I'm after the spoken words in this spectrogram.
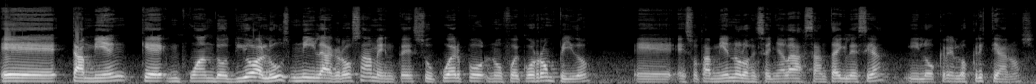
Eh, también que cuando dio a luz milagrosamente su cuerpo no fue corrompido, eh, eso también nos lo enseña la Santa Iglesia y lo creen los cristianos,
